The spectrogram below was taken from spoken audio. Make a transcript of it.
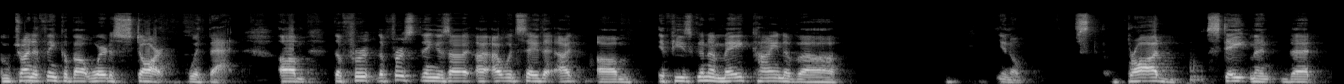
I'm trying to think about where to start with that. Um, the first, the first thing is, I, I would say that I, um, if he's going to make kind of a, you know, broad statement that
